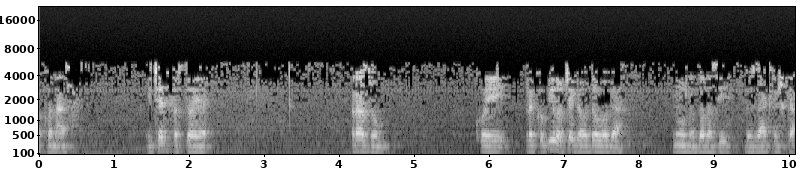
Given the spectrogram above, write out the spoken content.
oko nas. I četvrto je razum koji preko bilo čega od ovoga nužno dolazi do zaključka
